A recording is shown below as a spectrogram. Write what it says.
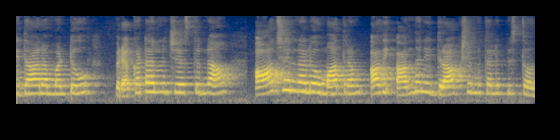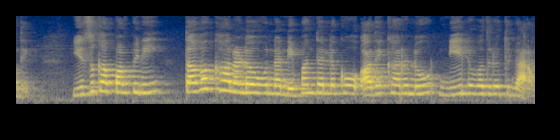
విధానం అంటూ ప్రకటనలు చేస్తున్న ఆచరణలో మాత్రం అది అందని ద్రాక్షను తలపిస్తోంది. ఇసుక పంపిణీ తవ్వకాలలో ఉన్న నిబంధనలకు అధికారులు నీళ్ళు వదులుతున్నారు.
